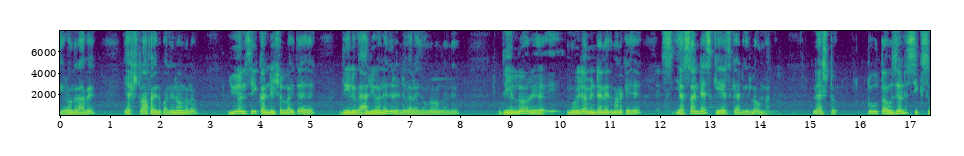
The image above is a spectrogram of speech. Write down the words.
ఏడు వందల యాభై ఎక్స్ట్రా ఫైన్ పన్నెండు వందలు. యుఎన్సి కండిషన్లో అయితే దీని వాల్యూ అనేది రెండు వేల ఐదు వందలు ఉందండి. దీనిలో రే నోయిడా మింట్ అనేది మనకి ఎస్ అంటే స్కేర్స్ కేటగిరీలో ఉందండి. నెక్స్ట్ టూ థౌజండ్ సిక్స్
